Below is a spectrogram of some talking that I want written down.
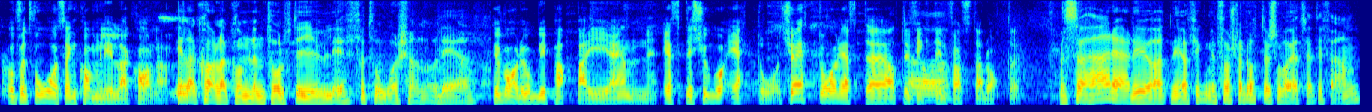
Och för två år sedan kom lilla Karla. Lilla Karla kom den 12 juli för två år sedan. Och det... Hur var det att bli pappa igen efter 21 år? 21 år efter att du fick ja. din första dotter. Så här är det ju att när jag fick min första dotter så var jag 35.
